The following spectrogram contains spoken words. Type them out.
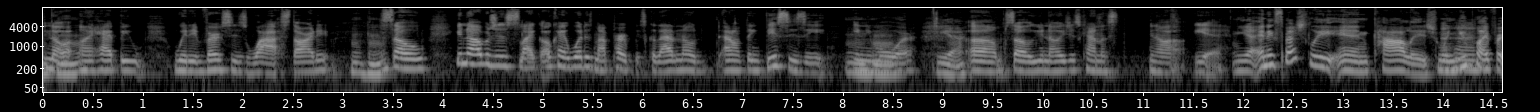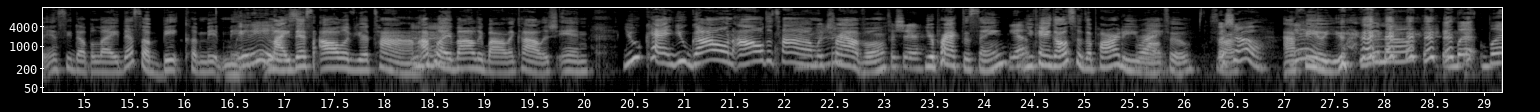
You know, Mm-hmm. unhappy with it versus why I started. So you know, I was just like, okay, what is my purpose? Because I know, I don't think this is it Mm-hmm. anymore. yeah. Um, so you know, it just kind of, you know, yeah. Yeah, and especially in college, when you play for NCAA, that's a big commitment. Mm-hmm. It is. Mm-hmm. Like that's all of your time. I played volleyball in college, and you can't. You gone all the time with travel. Mm-hmm. For sure. You're practicing. Yep. You can't go to the party you want Right. to. For So I- sure. I Yeah. feel you. you know, but but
